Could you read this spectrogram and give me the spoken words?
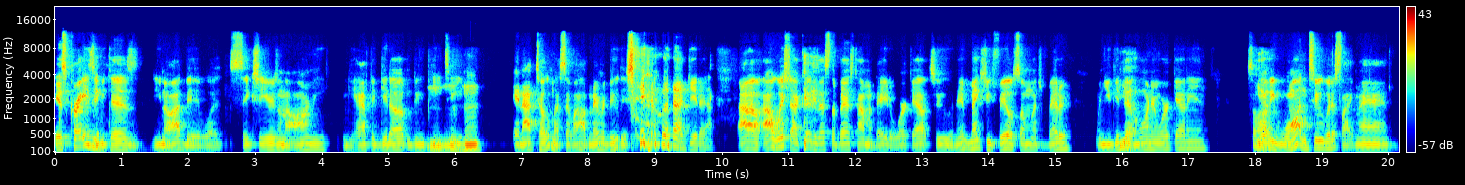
it's crazy because you know I did what six years in the army, You have to get up and do PT. Mm-hmm. And I told myself I'll never do this shit when I get out. I I wish I could because that's the best time of day to work out too, and it makes you feel so much better when you get yeah. that morning workout in. So yeah. I be wanting to, but it's like, man,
